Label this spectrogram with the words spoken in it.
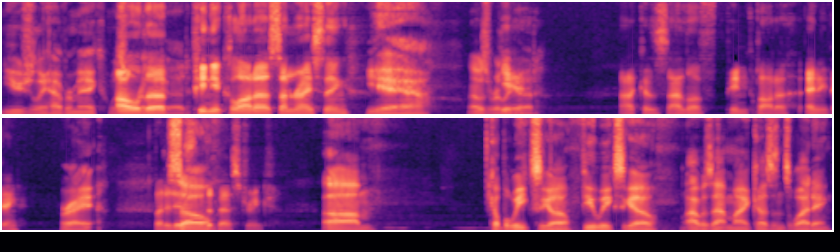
you usually have her make. Was oh, really the good. pina colada sunrise thing. Yeah, that was really Yeah. good. Because I love pina colada anything, Right. but it is So- the best drink. Um, a couple weeks ago, a few weeks ago, I was at my cousin's wedding,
